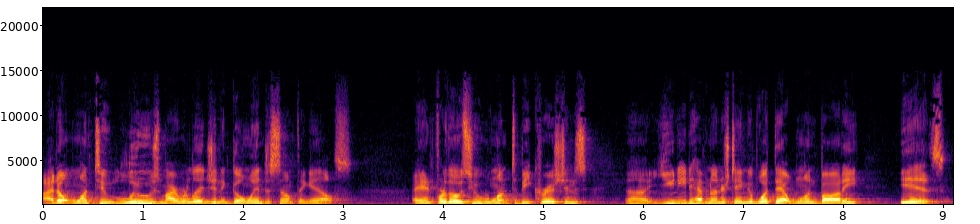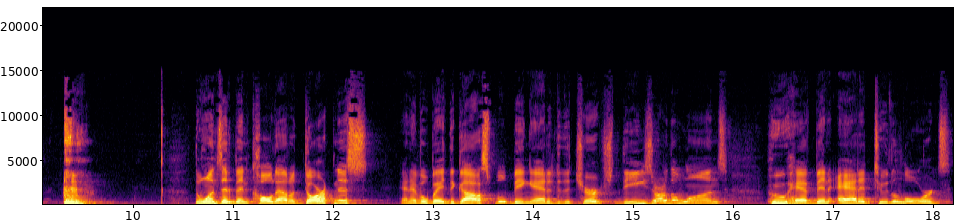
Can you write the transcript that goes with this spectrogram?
I don't want to lose my religion and go into something else. And for those who want to be Christians, uh, you need to have an understanding of what that one body is. the ones that have been called out of darkness and have obeyed the gospel, being added to the church, these are the ones who have been added to the Lord's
